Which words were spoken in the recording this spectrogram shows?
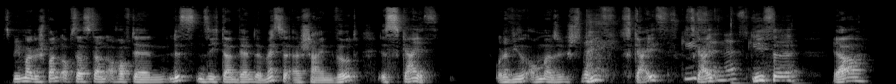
Jetzt bin ich mal gespannt, ob das dann auch auf den Listen sich dann während der Messe erscheinen wird, ist Scythe. Oder wie auch immer, Scythe? Scythe? Scythe, ne? Scythe, ja,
